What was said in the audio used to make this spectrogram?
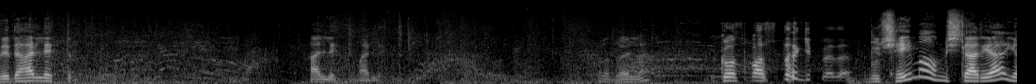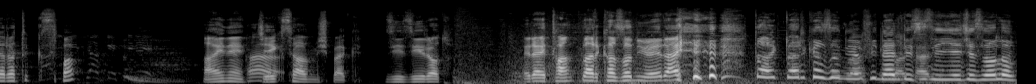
Red'i hallettim. Hallettim hallettim. Oğlum böyle lan. Ghostbuster gitmeden. Bu şey mi almışlar ya? Yaratık spam. Aynen. Ha. Jax almış bak. Zizirot. Eray tanklar kazanıyor Eray. tanklar kazanıyor. Kazan- Finalde sizi yiyeceğiz oğlum.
